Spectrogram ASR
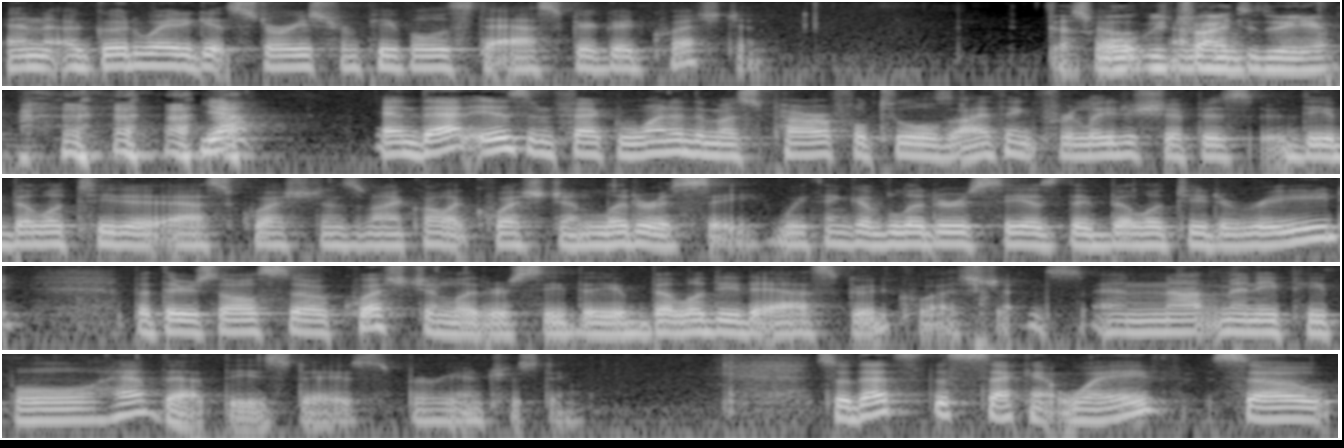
And a good way to get stories from people is to ask a good question. That's so, what we try mean, to do here. yeah, and that is, in fact, one of the most powerful tools I think for leadership is the ability to ask questions, and I call it question literacy. We think of literacy as the ability to read, but there's also question literacy, the ability to ask good questions. And not many people have that these days. Very interesting. So that's the second wave. So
